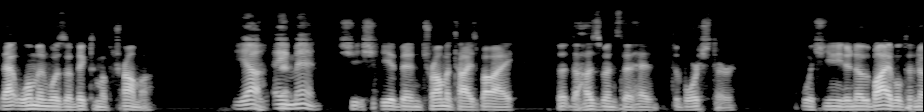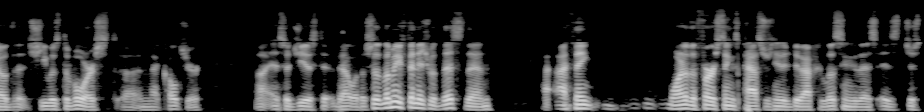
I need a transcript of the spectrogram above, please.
that woman was a victim of trauma. Yeah, amen. She she had been traumatized by the, the husbands that had divorced her, which you need to know the Bible to know that she was divorced uh, in that culture, uh, and so Jesus dealt with her. So let me finish with this then. I think one of the first things pastors need to do after listening to this is just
